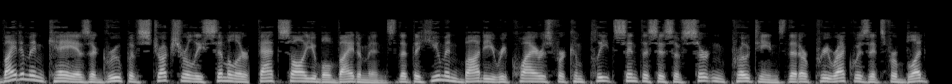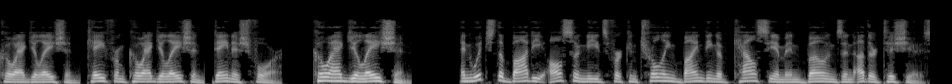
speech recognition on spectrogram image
Vitamin K is a group of structurally similar, fat-soluble vitamins that the human body requires for complete synthesis of certain proteins that are prerequisites for blood coagulation K from Koagulation, Danish for coagulation, and which the body also needs for controlling binding of calcium in bones and other tissues.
